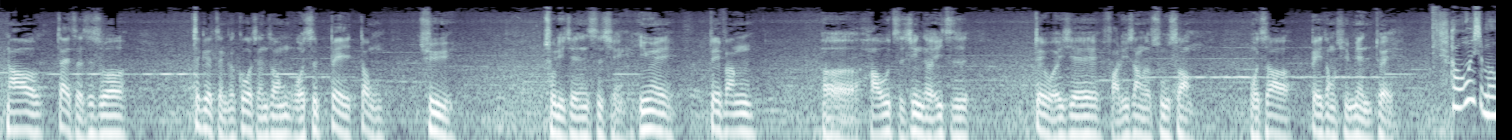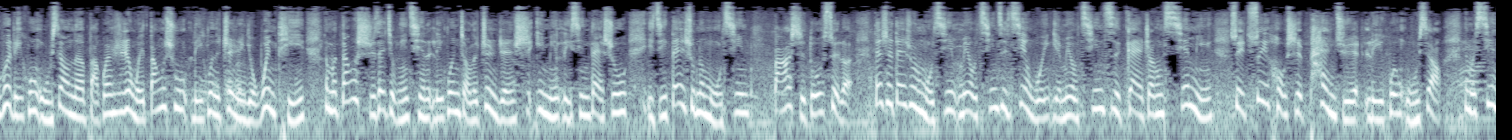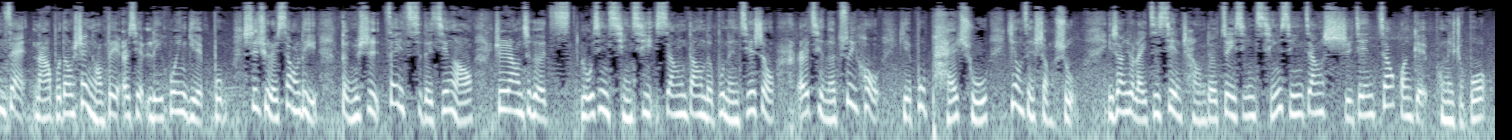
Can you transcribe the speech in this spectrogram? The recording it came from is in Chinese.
然后再者是说，这个整个过程中我是被动去处理这件事情，因为对方呃毫无止境的一直对我一些法律上的诉讼，我知道被动去面对。好，为什么会离婚无效呢？法官是认为当初离婚的证人有问题。那么当时在九年前离婚找的证人是一名李姓代书，以及代书的母亲八十多岁了，但是代书的母亲没有亲自见闻，也没有亲自盖章签名，所以最后是判决离婚无效。那么现在拿不到赡养费，而且离婚也不失去了效力，等于是再次的煎熬，这让这个罗姓前妻相当的不能接受，而且呢，最后也不排除要再上诉。以上就来自现场的最新情形，将时间交还给。内主播。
